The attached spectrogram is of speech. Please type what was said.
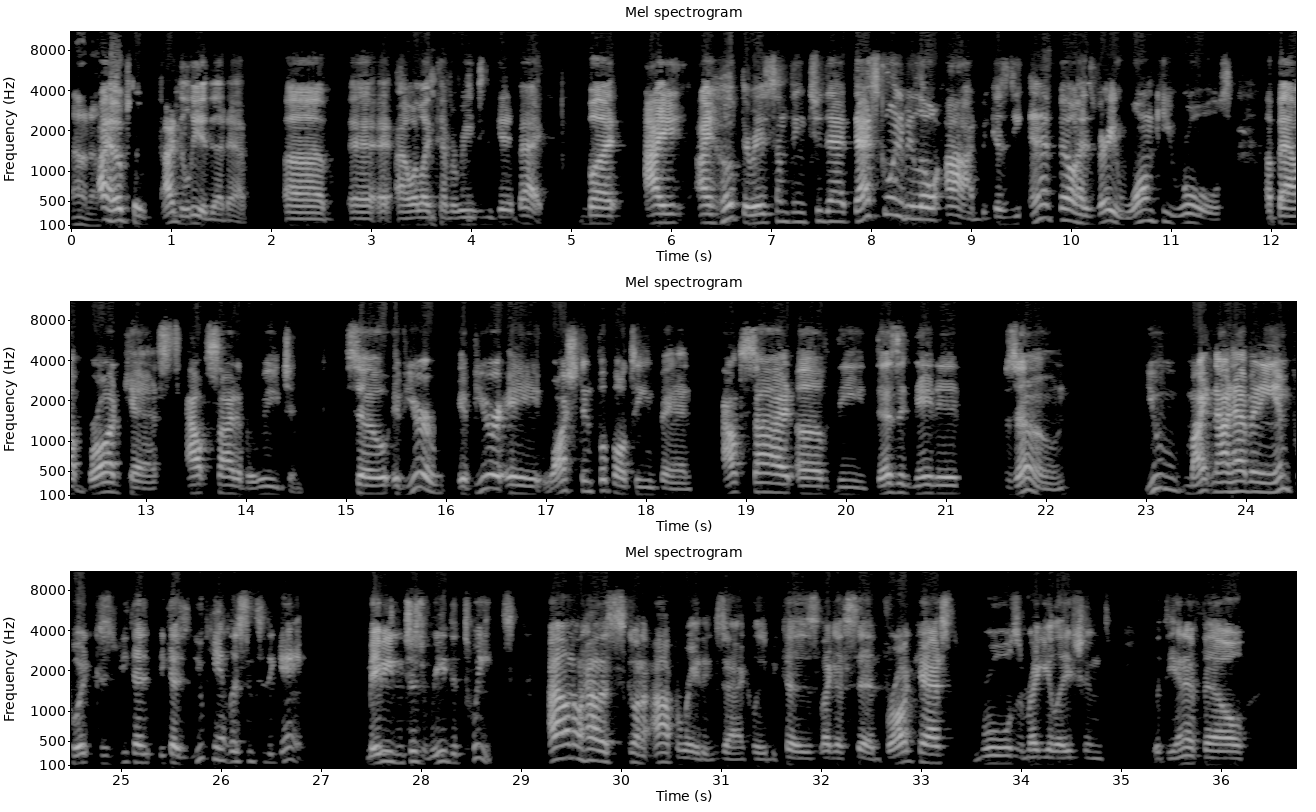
I don't know. I hope so. I deleted that app. Uh, I would like to have a reason to get it back, but I I hope there is something to that. That's going to be a little odd because the NFL has very wonky rules about broadcasts outside of a region. So if you're if you're a Washington football team fan outside of the designated zone, you might not have any input because because because you can't listen to the game. Maybe you can just read the tweets. I don't know how this is going to operate exactly because, like I said, broadcast rules and regulations with the NFL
